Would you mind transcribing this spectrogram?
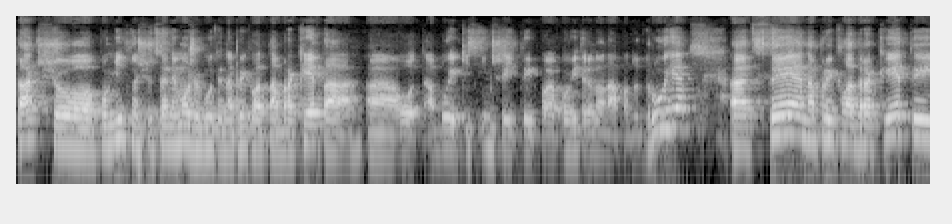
Так що помітно, що це не може бути, наприклад, там ракета, а, от або якийсь інший тип е, повітряного нападу. Друге, е, це, наприклад, ракети,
